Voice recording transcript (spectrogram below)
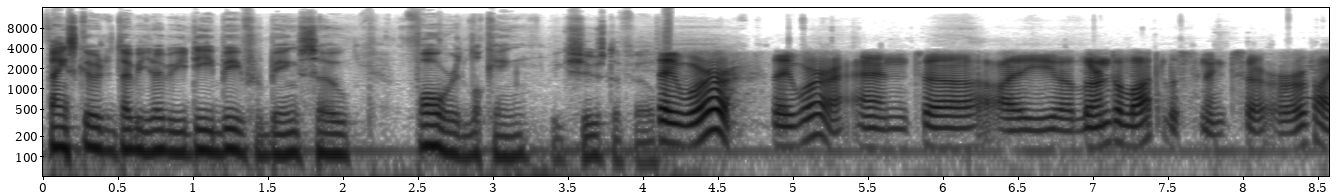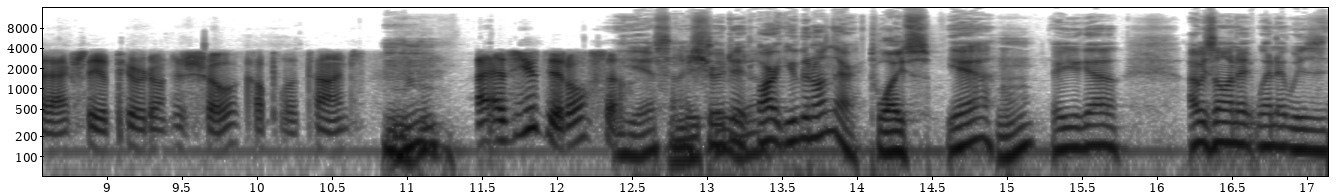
thanks go to WWDB for being so forward-looking. Big shoes to fill. They were. They were. And uh, I uh, learned a lot listening to Irv. I actually appeared on his show a couple of times, Mm-hmm. as you did also. Yes, I Me sure too, did. yeah. Art, you've been on there. Twice. Yeah, there you go. I was on it when it was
